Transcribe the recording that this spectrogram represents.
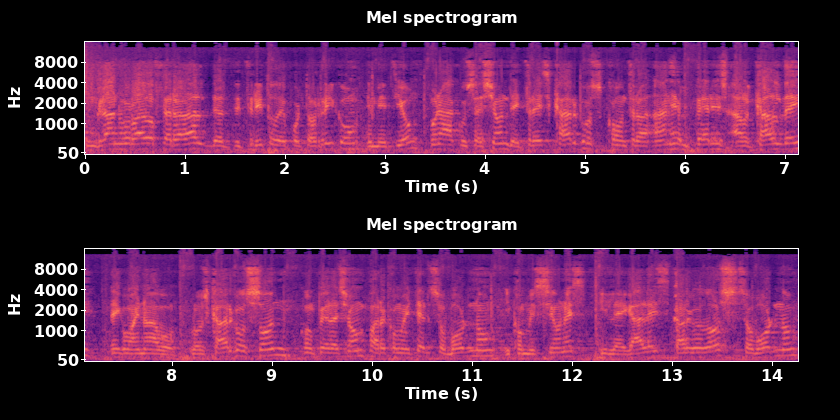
Un gran jurado federal del Distrito de Puerto Rico emitió una acusación de tres cargos contra Ángel Pérez, alcalde de Guaynabo. Los cargos son cooperación para cometer soborno y comisiones ilegales. Cargo 2, soborno.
